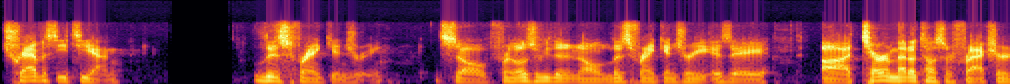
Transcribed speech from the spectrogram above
Travis Etienne, Lisfranc injury. So, for those of you that don't know, Lisfranc injury is a uh, fracture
